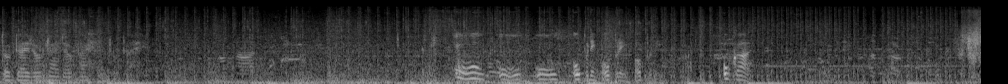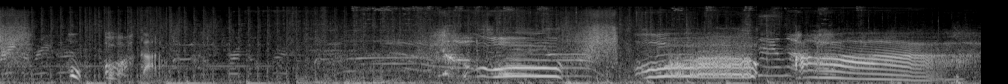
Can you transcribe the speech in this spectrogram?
Don't die, don't die, don't die, don't die. Oh, oh, oh, opening, opening, opening. Oh god. Oh, oh god. Oh, oh, ah.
